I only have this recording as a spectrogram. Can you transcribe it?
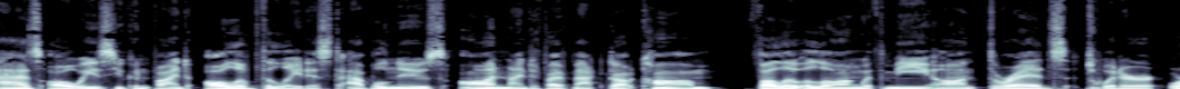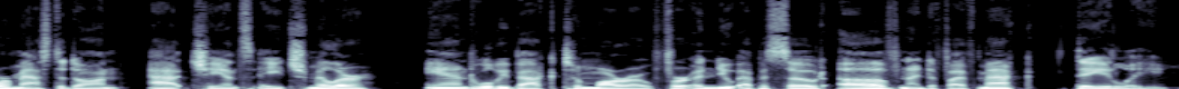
As always, you can find all of the latest Apple news on 9to5mac.com. Follow along with me on Threads, Twitter, or Mastodon at Chance H. Miller and we'll be back tomorrow for a new episode of 9 to 5 Mac Daily.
